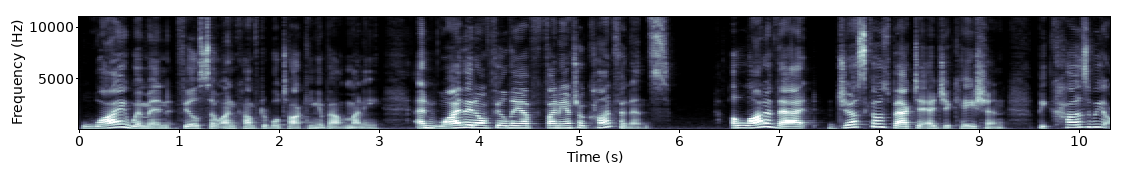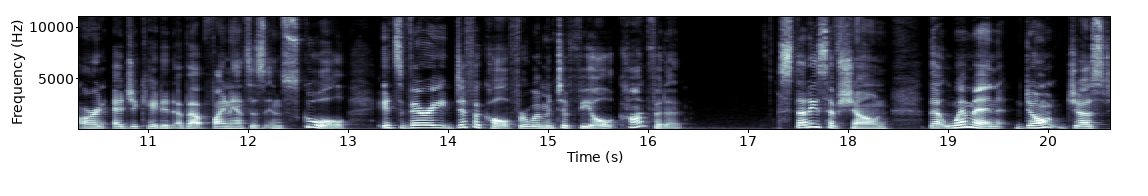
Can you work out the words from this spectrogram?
why women feel so uncomfortable talking about money and why they don't feel they have financial confidence a lot of that just goes back to education. Because we aren't educated about finances in school, it's very difficult for women to feel confident. Studies have shown that women don't just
